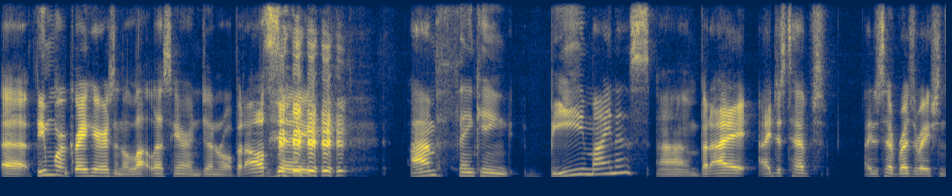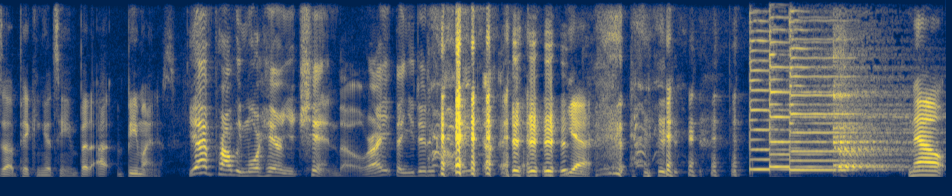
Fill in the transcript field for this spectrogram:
a few more gray hairs and a lot less hair in general, but I'll say I'm thinking B minus. Um, but I I just have I just have reservations about picking a team, but uh, B minus. You have probably more hair on your chin, though, right, than you did in college. yeah. now,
